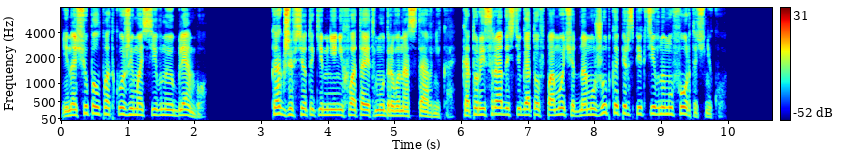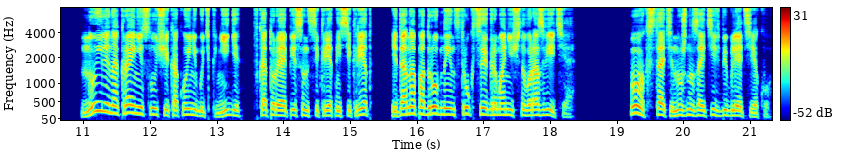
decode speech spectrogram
и нащупал под кожей массивную блямбу. Как же все-таки мне не хватает мудрого наставника, который с радостью готов помочь одному жутко перспективному форточнику. Ну или на крайний случай какой-нибудь книги, в которой описан секретный секрет и дана подробная инструкция гармоничного развития. О, кстати, нужно зайти в библиотеку.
